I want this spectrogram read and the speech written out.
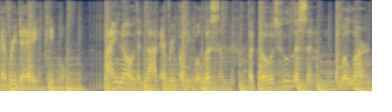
everyday people. I know that not everybody will listen, but those who listen will learn.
